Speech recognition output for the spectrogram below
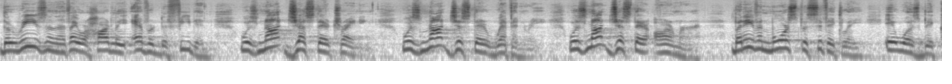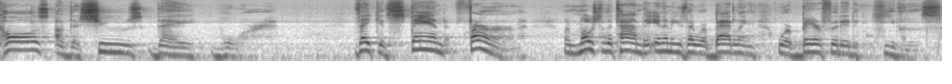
the reason that they were hardly ever defeated, was not just their training, was not just their weaponry, was not just their armor, but even more specifically, it was because of the shoes they wore they could stand firm when most of the time the enemies they were battling were barefooted heathens.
